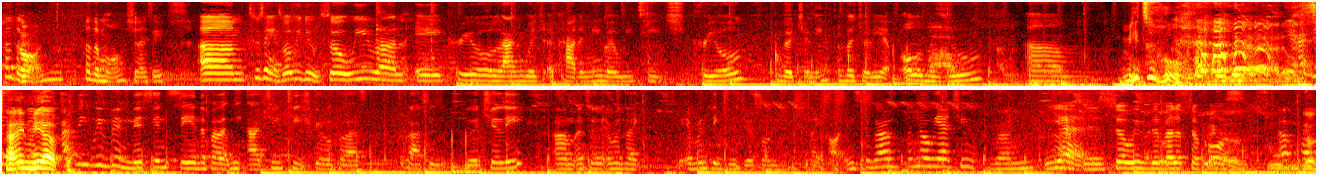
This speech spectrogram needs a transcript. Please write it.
Further on. Furthermore, should I say? Um, two things. What we do. So we run a Creole language academy where we teach Creole Virtually. virtually, yeah, all over Zoom. Um, Me too. Yeah, Yeah, Sign me up. I think we've been missing saying the fact that we actually teach Creole class classes virtually, um, and so everyone's like, everyone thinks it's just on like our Instagram, but no, we actually run yeah, classes. so we've developed a like course. a Zoom your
